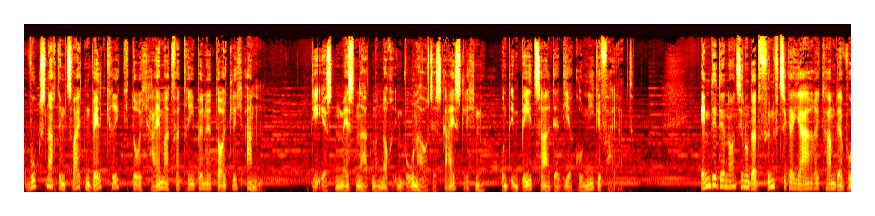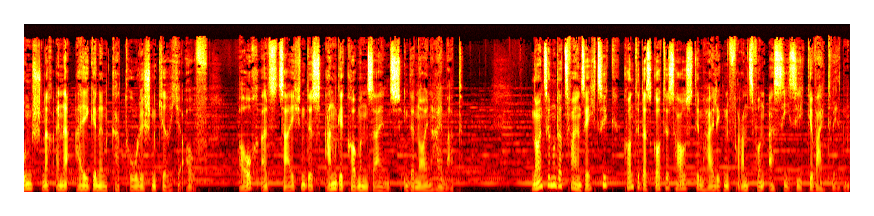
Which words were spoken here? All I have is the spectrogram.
wuchs nach dem Zweiten Weltkrieg durch Heimatvertriebene deutlich an die ersten Messen hat man noch im Wohnhaus des Geistlichen und im B-Saal der Diakonie gefeiert. Ende der 1950er Jahre kam der Wunsch nach einer eigenen katholischen Kirche auf, auch als Zeichen des Angekommenseins in der neuen Heimat. 1962 konnte das Gotteshaus dem heiligen Franz von Assisi geweiht werden.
